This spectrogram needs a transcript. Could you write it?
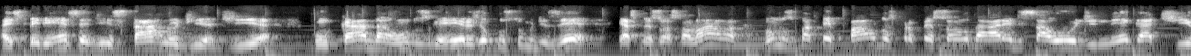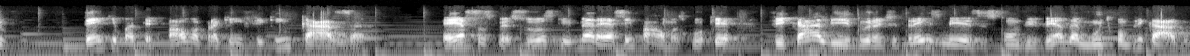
A experiência de estar no dia a dia com cada um dos guerreiros. Eu costumo dizer que as pessoas falam: ah, vamos bater palmas para o pessoal da área de saúde. Negativo. Tem que bater palma para quem fica em casa. Essas pessoas que merecem palmas, porque ficar ali durante três meses convivendo é muito complicado.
